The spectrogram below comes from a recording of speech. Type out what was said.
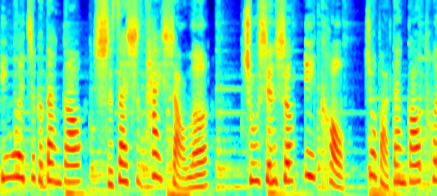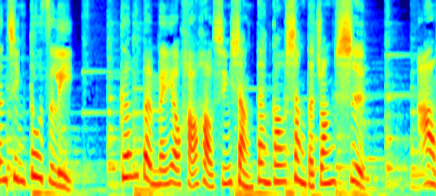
因为这个蛋糕实在是太小了。猪先生一口就把蛋糕吞进肚子里，根本没有好好欣赏蛋糕上的装饰。啊！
